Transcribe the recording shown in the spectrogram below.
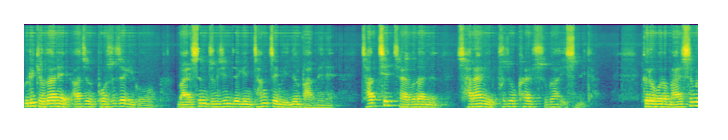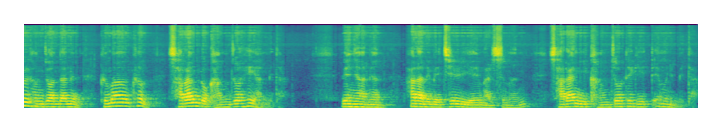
우리 교단이 아주 보수적이고 말씀 중심적인 장점이 있는 반면에 자칫 잘못하면 사랑이 부족할 수가 있습니다. 그러므로 말씀을 강조한다면 그만큼 사랑도 강조해야 합니다. 왜냐하면 하나님의 진리의 말씀은 사랑이 강조되기 때문입니다.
